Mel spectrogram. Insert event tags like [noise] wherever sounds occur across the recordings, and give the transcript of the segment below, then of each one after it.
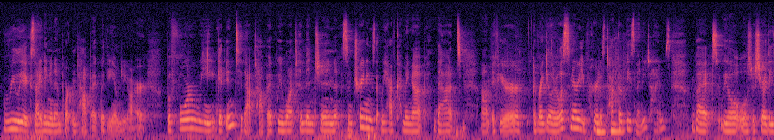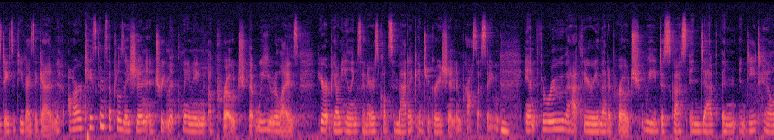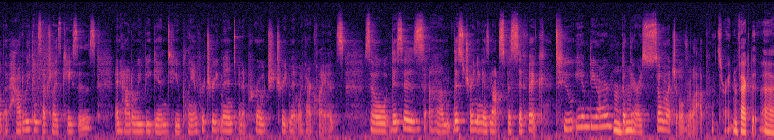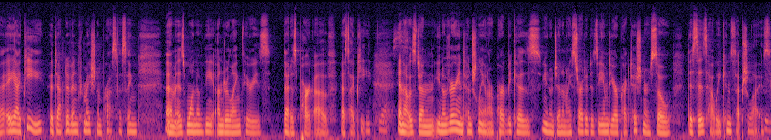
really exciting and important topic with EMDR. Before we get into that topic, we want to mention some trainings that we have coming up that um, if you're a regular listener, you've heard us talk of these many times, but we'll, we'll just share these dates with you guys again. Our case conceptualization and treatment planning approach that we utilize here at Beyond Healing Center is called somatic integration and processing. And through that theory and that approach, we discuss in depth and, and detailed of how do we conceptualize cases and how do we begin to plan for treatment and approach treatment with our clients. So this is um, this training is not specific to EMDR, but there is so much overlap. That's right. In fact, uh, AIP, Adaptive Information and Processing, um, is one of the underlying theories that is part of SIP. Yes. And that was done, you know, very intentionally on our part because, you know, Jen and I started as EMDR practitioners. So this is how we conceptualize.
